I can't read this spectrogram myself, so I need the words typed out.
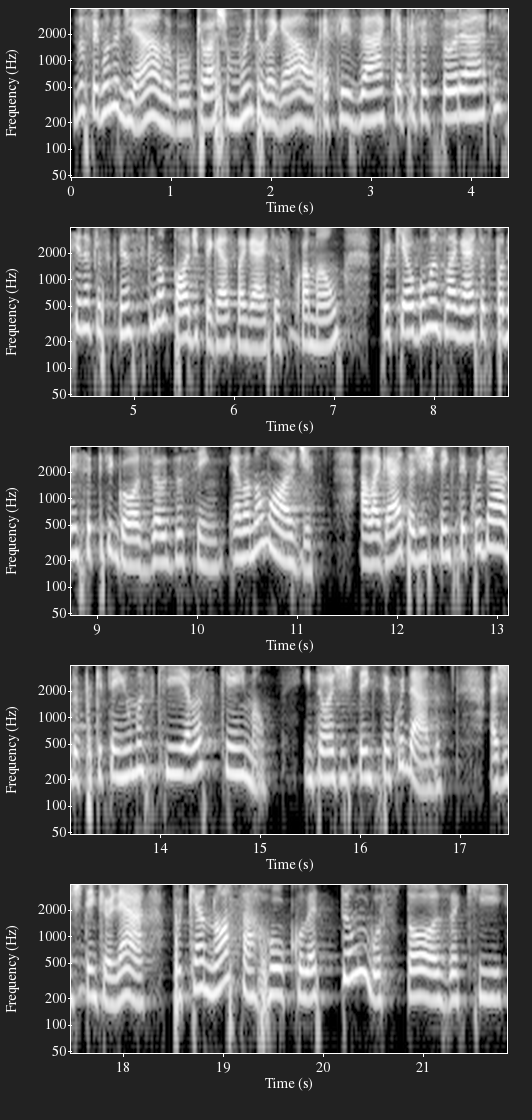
No segundo diálogo, o que eu acho muito legal é frisar que a professora ensina para as crianças que não pode pegar as lagartas com a mão, porque algumas lagartas podem ser perigosas. Ela diz assim: ela não morde, a lagarta a gente tem que ter cuidado, porque tem umas que elas queimam. Então a gente tem que ter cuidado. A gente tem que olhar porque a nossa rúcula é tão gostosa que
